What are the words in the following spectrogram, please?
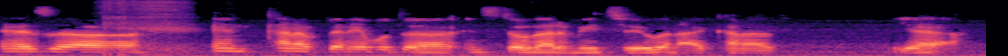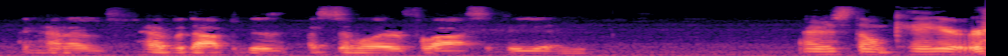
has uh and kind of been able to instill that in me too, and I kind of yeah, I kind of have adopted a, a similar philosophy, and I just don't care.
